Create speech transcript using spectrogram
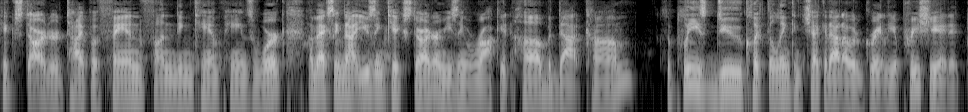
Kickstarter type of fan funding campaigns work. I'm actually not using Kickstarter, I'm using rockethub.com. So please do click the link and check it out. I would greatly appreciate it.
